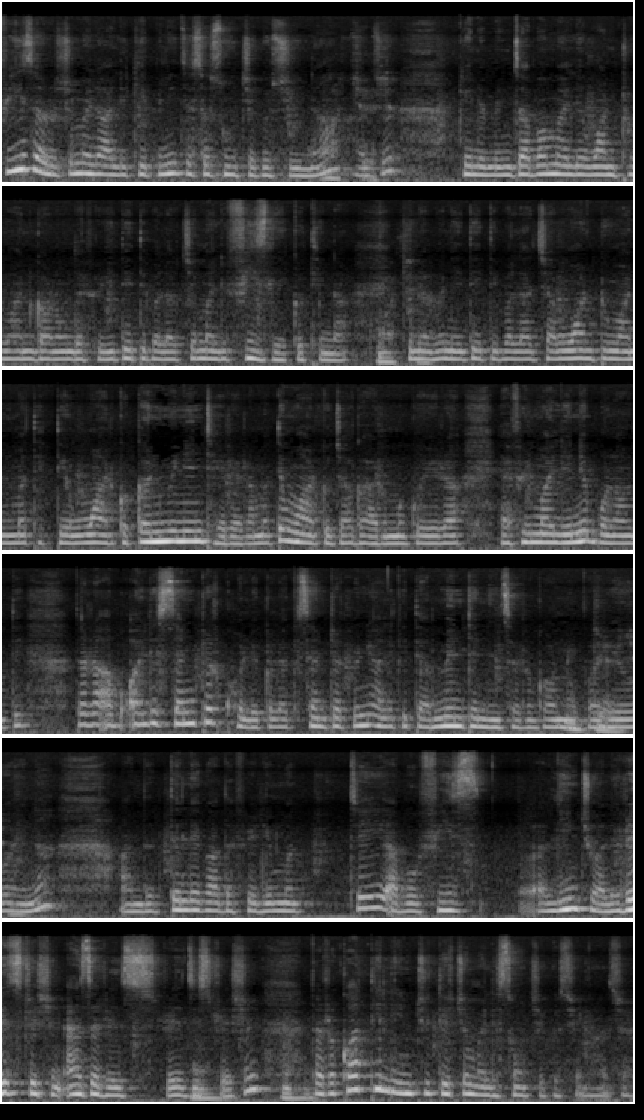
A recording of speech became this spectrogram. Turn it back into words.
फिजहरू चाहिँ मैले अलिक केही पनि त्यस्तो सोचेको छुइनँ। हजुर। किनभने जब मैले वान टू वान गराउँदाखेरि त्यति बेला चाहिँ मैले फिज लिएको थिइनँ। किनभने त्यति बेला चाहिँ वान टू वान मात्रै त्यो उहाँहरूको कन्भिनियन्ट हेरेर मात्रै उहाँहरूको जग्गाहरूमा गएर या फिर मैले नै बोलाउँथेँ। तर अब अहिले सेन्टर खोलेको लागि सेन्टर पनि अलिकति अब मेन्टेनेन्सहरू गर्नु पऱ्यो होइन। अन्त त्यसले गर्दाखेरि म चाहिँ अब फिज लिन्छु अहिले registration as a reg registration तर कति लिन्छु त्यो चाहिँ मैले सोचेको छुइनँ हजुर।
